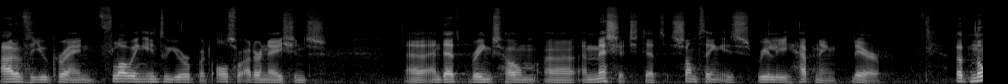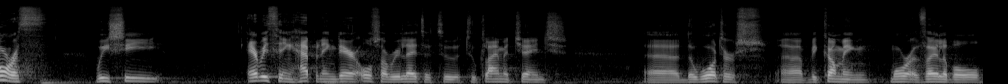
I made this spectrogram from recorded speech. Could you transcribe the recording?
out of the Ukraine flowing into Europe, but also other nations. Uh, and that brings home uh, a message that something is really happening there. Up north, we see everything happening there also related to, to climate change, uh, the waters uh, becoming more available,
